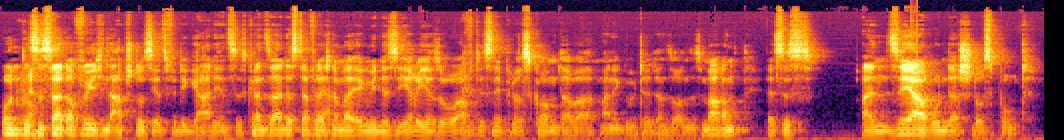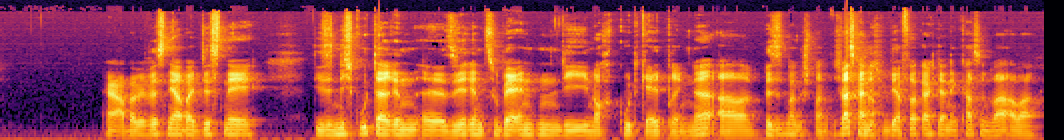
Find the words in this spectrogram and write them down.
Und es Ja. ist halt auch wirklich ein Abschluss jetzt für die Guardians. Es kann sein, dass da vielleicht Ja. noch mal irgendwie eine Serie so auf Disney Plus kommt, aber meine Güte, dann sollen sie es machen. Es ist ein sehr runder Schlusspunkt. Ja, aber wir wissen ja bei Disney, die sind nicht gut darin, äh, Serien zu beenden, die noch gut Geld bringen. Ne? Aber wir sind mal gespannt. Ich weiß gar nicht, wie erfolgreich der in den Kassen war, aber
